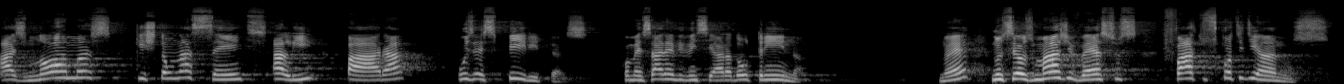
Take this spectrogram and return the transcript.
as normas que estão nascentes ali para os espíritas começarem a vivenciar a doutrina, não é? Nos seus mais diversos fatos cotidianos.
